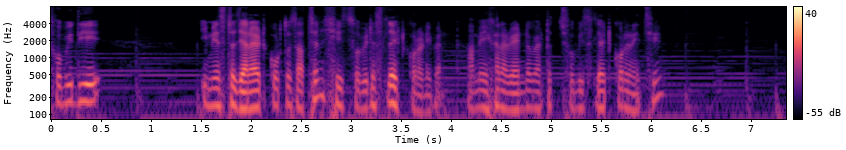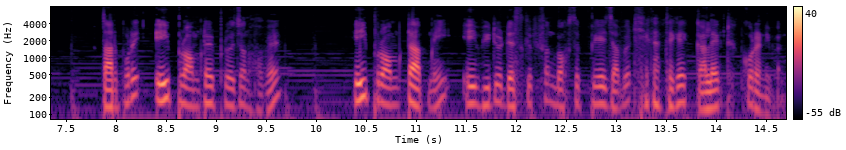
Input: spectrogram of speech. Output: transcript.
ছবি দিয়ে ইমেজটা জেনারেট করতে চাচ্ছেন, সেই ছবিটা সিলেক্ট করে নেবেন। আমি এখানে র্যান্ডম একটা ছবি সিলেক্ট করে নিচ্ছি। তারপরে এই প্রম্পটের প্রয়োজন হবে। এই প্রমটা আপনি এই ভিডিও ডেসক্রিপশন বক্সে পেয়ে যাবেন, সেখান থেকে কালেক্ট করে নেবেন।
